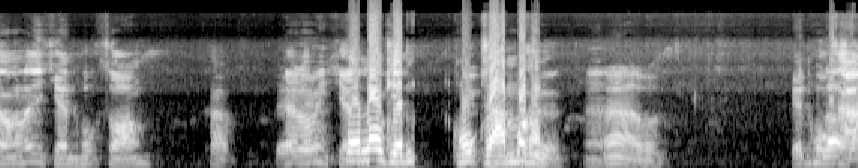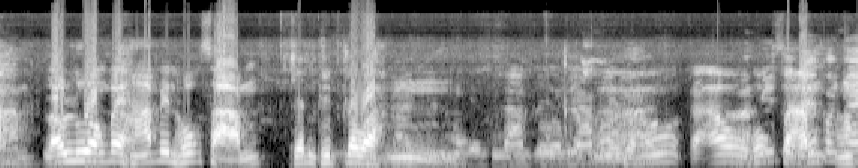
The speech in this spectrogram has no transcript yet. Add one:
สองแล้วจะเขียนหกสองครับแต่เราไม่เขียนแต่เราเขียนหกสามบ่คันอ่าเขียนหกสามเราลวงไปหาเป็นหกสามเขียนผิดแล้ววะอืมสามตัวงามเลยเอาก็เอาหมีกตัวสาไหมนพ่อใหญ่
